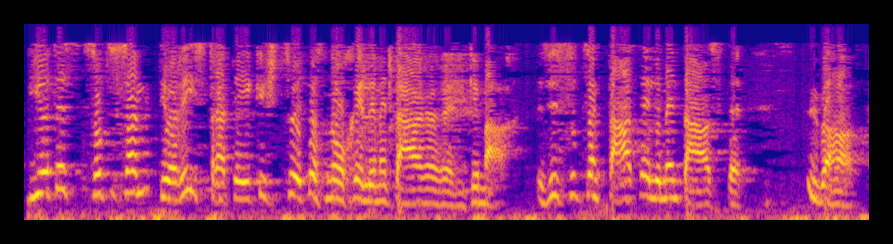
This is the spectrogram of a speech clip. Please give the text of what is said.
wird es sozusagen theoriestrategisch zu etwas noch elementareren gemacht. Es ist sozusagen das Elementarste überhaupt.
